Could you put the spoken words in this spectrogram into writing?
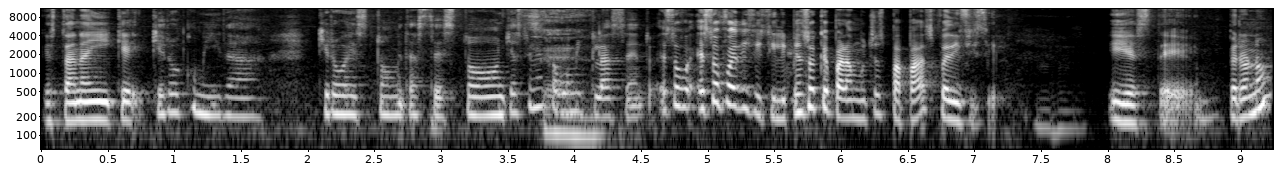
que están ahí, que quiero comida, quiero esto, me das esto, ya se me Sí. acabó mi clase. Entonces, eso, eso fue difícil y pienso que para muchos papás fue difícil. Y este, pero no,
